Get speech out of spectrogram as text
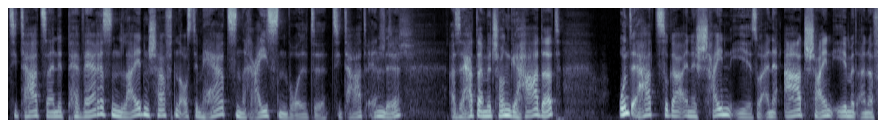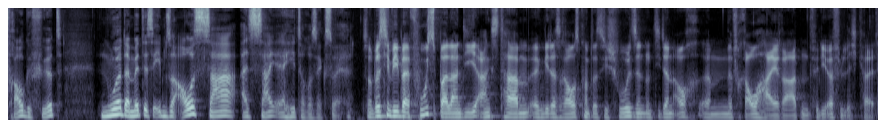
Zitat, seine perversen Leidenschaften aus dem Herzen reißen wollte. Zitat Ende. Richtig. Also er hat damit schon gehadert. Und er hat sogar eine Scheinehe, so eine Art Scheinehe mit einer Frau geführt, nur damit es eben so aussah, als sei er heterosexuell. So ein bisschen wie bei Fußballern, die Angst haben, irgendwie, dass rauskommt, dass sie schwul sind und die dann auch ähm, eine Frau heiraten für die Öffentlichkeit.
